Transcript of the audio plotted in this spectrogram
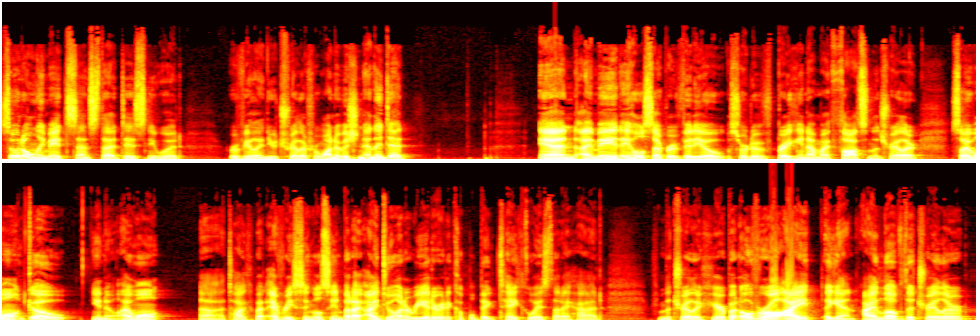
so it only made sense that Disney would reveal a new trailer for WandaVision, and they did. And I made a whole separate video sort of breaking down my thoughts on the trailer, so I won't go, you know, I won't uh, talk about every single scene, but I, I do want to reiterate a couple big takeaways that I had from the trailer here. But overall, I again, I love the trailer.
